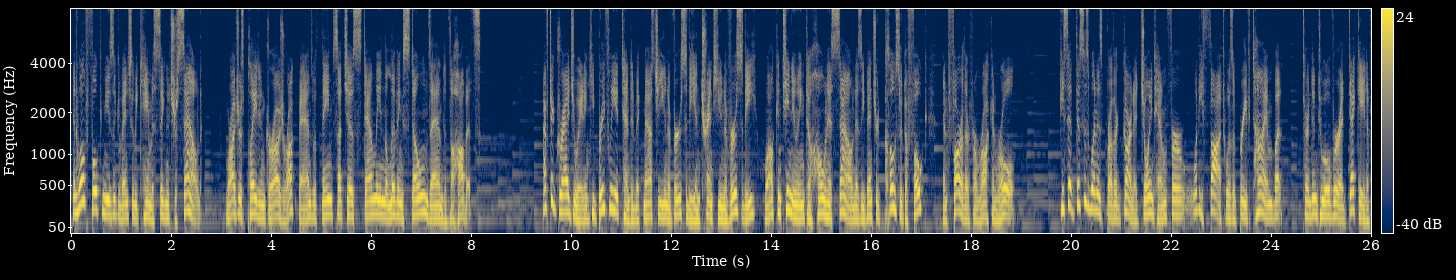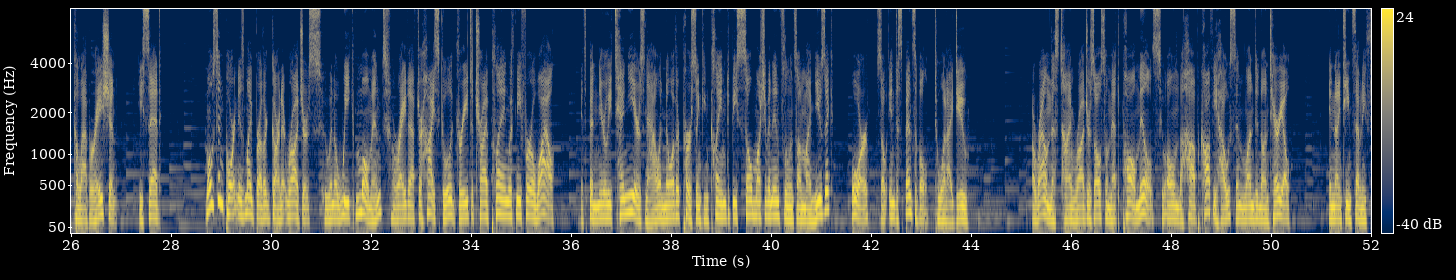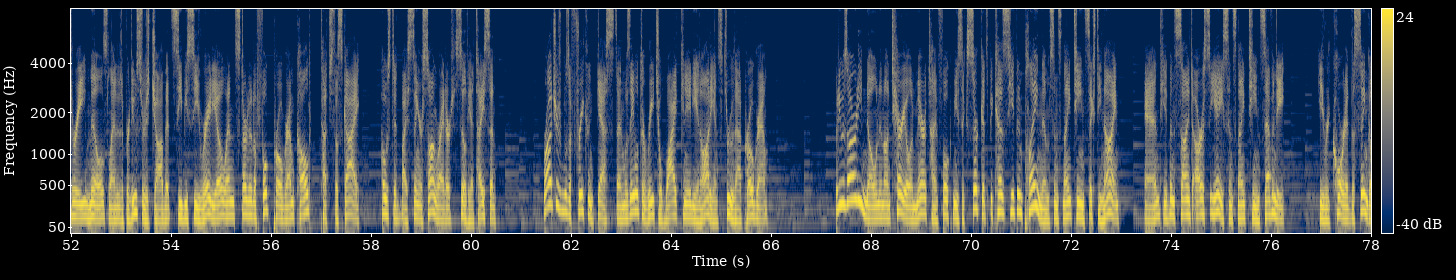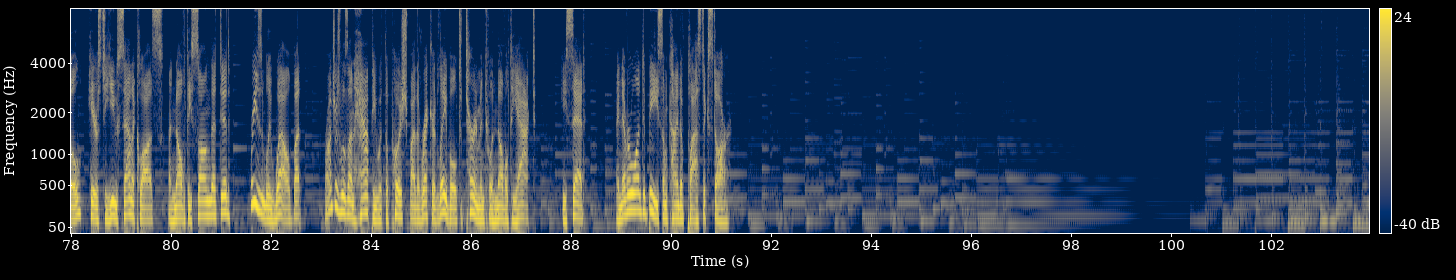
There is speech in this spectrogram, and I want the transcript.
And while folk music eventually became his signature sound, Rogers played in garage rock bands with names such as Stanley and the Living Stones and The Hobbits. After graduating, he briefly attended McMaster University and Trent University while continuing to hone his sound as he ventured closer to folk and farther from rock and roll. He said this is when his brother Garnet joined him for what he thought was a brief time, but turned into over a decade of collaboration. He said, Most important is my brother Garnet Rogers, who, in a weak moment, right after high school, agreed to try playing with me for a while. It's been nearly 10 years now, and no other person can claim to be so much of an influence on my music or so indispensable to what I do. Around this time, Rogers also met Paul Mills, who owned the Hub Coffee House in London, Ontario. In 1973, Mills landed a producer's job at CBC Radio and started a folk program called Touch the Sky, hosted by singer songwriter Sylvia Tyson. Rogers was a frequent guest and was able to reach a wide Canadian audience through that program. But he was already known in Ontario and maritime folk music circuits because he'd been playing them since 1969 and he had been signed to RCA since 1970. He recorded the single, Here's to You, Santa Claus, a novelty song that did reasonably well, but Rogers was unhappy with the push by the record label to turn him into a novelty act. He said, I never wanted to be some kind of plastic star.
